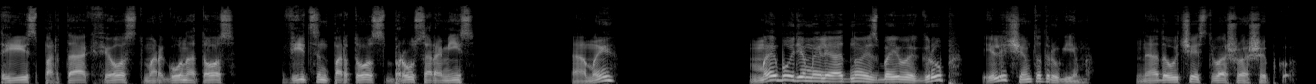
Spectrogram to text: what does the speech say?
Ты, Спартак, Фест, Маргун Атос, Вицин Портос, Брус Арамис. А мы? Мы будем или одной из боевых групп, или чем-то другим. Надо учесть вашу ошибку.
